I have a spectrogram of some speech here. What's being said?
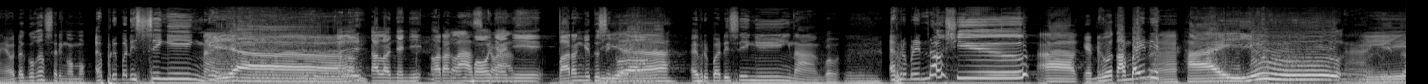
ya udah gue kan sering ngomong everybody singing. Nah, Iya. kalau kalau nyanyi orang Kelas, mau kelas. nyanyi bareng gitu sing Iya. everybody singing nah gua everybody knows you Oke, gue tambahin nih. Nah. Hayu. Nah, gitu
